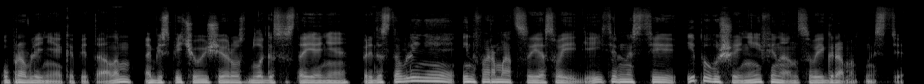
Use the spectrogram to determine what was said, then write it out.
управление капиталом, обеспечивающее рост благосостояния, предоставление информации о своей деятельности и повышение финансовой грамотности.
